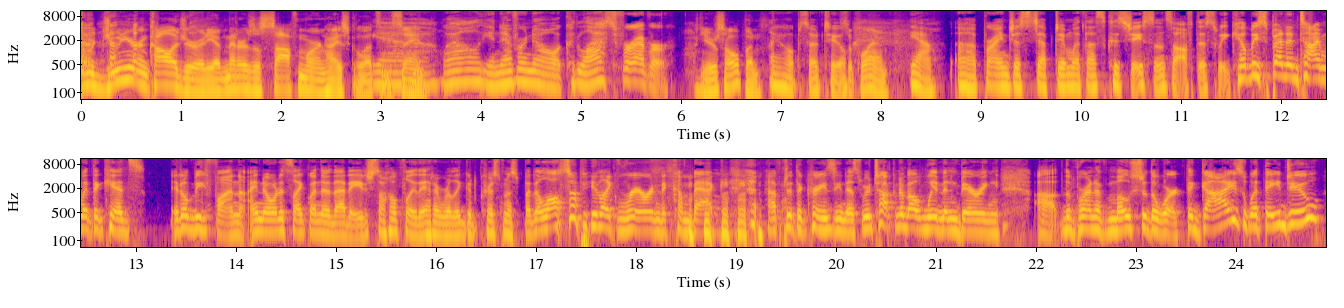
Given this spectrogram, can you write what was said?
I'm a junior in college already. I met her as a sophomore in high school. That's Yeah. insane. Well, you never know. It could last forever. You're just hoping. I hope so too. It's the plan. Yeah. Uh, Brian just stepped in with us because Jason's off this week. He'll be spending time with the kids. It'll be fun. I know what it's like when they're that age. So hopefully they had a really good Christmas, but it'll also be like raring to come back after the craziness. We're talking about women bearing uh, the brunt of most of the work. The guys, what they do,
